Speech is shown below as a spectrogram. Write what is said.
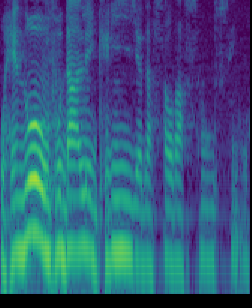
o renovo da alegria da salvação do Senhor.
